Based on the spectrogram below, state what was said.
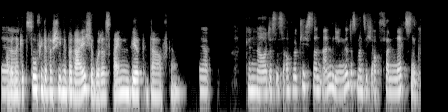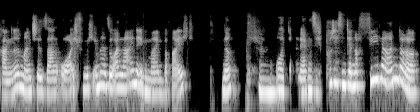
Ja. Aber da gibt es so viele verschiedene Bereiche, wo das reinwirken darf. Ja. ja. Genau, das ist auch wirklich so ein Anliegen, ne? dass man sich auch vernetzen kann. Ne? Manche sagen, oh, ich fühle mich immer so alleine in meinem Bereich. Ne? Mhm. Und dann merken sich, boah, da sind ja noch viele andere,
